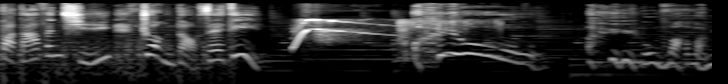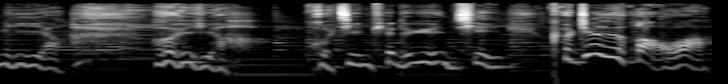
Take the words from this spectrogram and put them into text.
把达芬奇撞倒在地。哦，哎呦，妈妈咪呀！哎呀，我今天的运气可真好啊！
